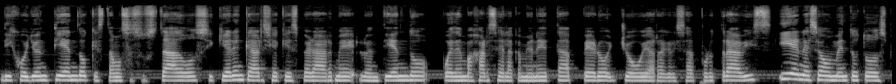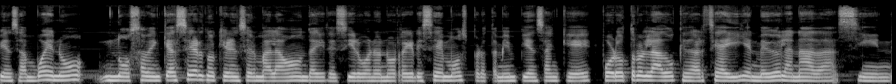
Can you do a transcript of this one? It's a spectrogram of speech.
Dijo, yo entiendo que estamos asustados, si quieren quedarse aquí a esperarme, lo entiendo, pueden bajarse de la camioneta, pero yo voy a regresar por Travis. Y en ese momento todos piensan, bueno, no saben qué hacer, no quieren ser mala onda y decir, bueno, no regresemos, pero también piensan que por otro lado quedarse ahí en medio de la nada sin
